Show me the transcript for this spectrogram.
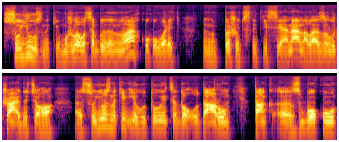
союзників. Можливо, це буде нелегко, говорять, пишуть в статті CNN, але залучають до цього е, союзників і готуються до удару так з боку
